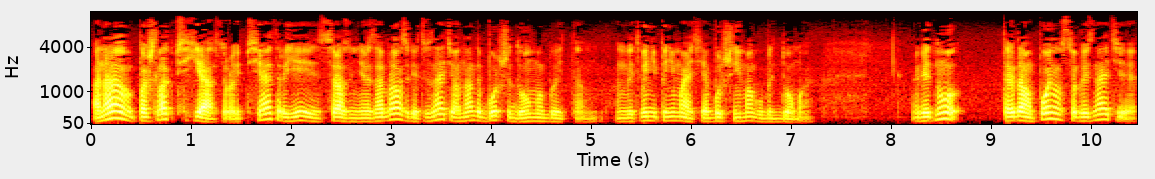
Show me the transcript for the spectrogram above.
Она пошла к психиатру, и психиатр ей сразу не разобрался, говорит, вы знаете, вам надо больше дома быть там. Он говорит, вы не понимаете, я больше не могу быть дома. Он говорит, ну, тогда он понял, что, говорит, знаете,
